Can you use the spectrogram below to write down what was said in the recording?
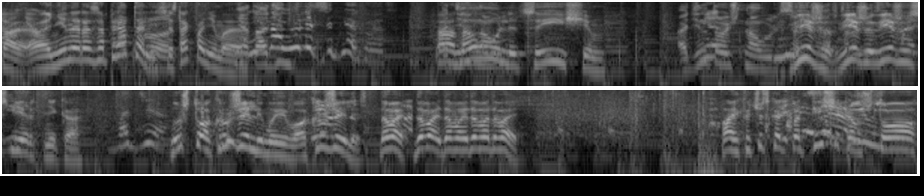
Так, я- они, наверное, запрятались, я так понимаю? Нет, На один, улице бегают. А, один на на улице ищем. один точно на улице. Вижу, вижу, вижу смертника. В воде. Ну что, окружили мы его, окружили. Давай, давай, давай, давай, давай. А, и хочу сказать подписчикам, что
